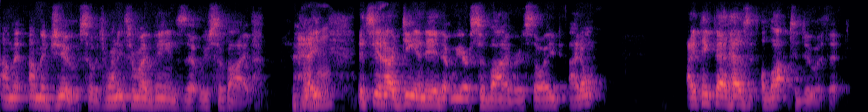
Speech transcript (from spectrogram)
i'm a, I'm a jew so it's running through my veins that we survive right mm-hmm. it's in yeah. our dna that we are survivors so I, I don't I think that has a lot to do with it.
